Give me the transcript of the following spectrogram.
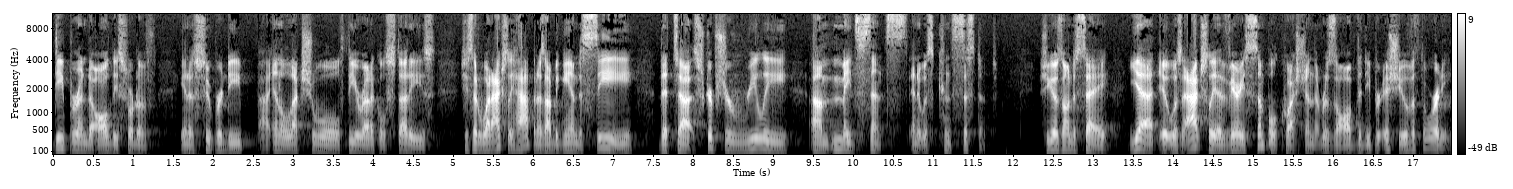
deeper into all these sort of you know, super deep uh, intellectual theoretical studies, she said, What actually happened is I began to see that uh, Scripture really um, made sense and it was consistent. She goes on to say, Yet it was actually a very simple question that resolved the deeper issue of authority.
